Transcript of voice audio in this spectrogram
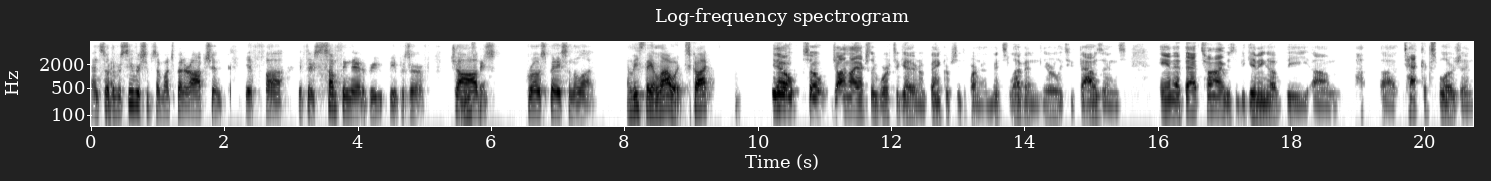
And so right. the receivership's a much better option if uh, if there's something there to be, be preserved, jobs, grow space, and the like. At least they allow it. Scott, you know, so John and I actually worked together in a bankruptcy department at Mintz Levin in the early 2000s. And at that time was the beginning of the um, uh, tech explosion.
